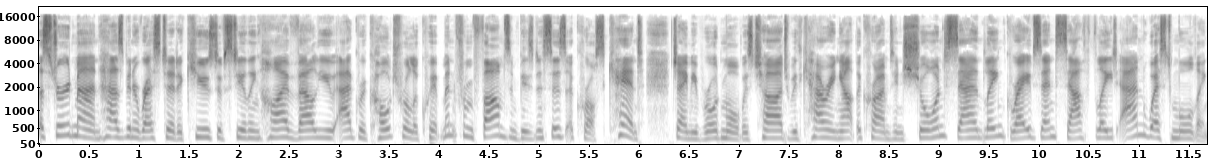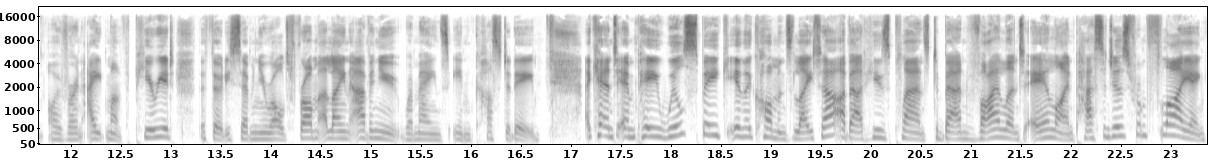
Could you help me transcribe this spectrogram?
A Strood man has been arrested accused of stealing high value agricultural equipment from farms and businesses across Kent. Jamie Broadmoor was charged with carrying out the crimes in Shorne, Sandling, Gravesend, Southfleet, and West Malling over an eight month period. The 37 year old from Elaine Avenue remains in custody. A Kent MP will speak in the Commons later about his plans to ban violent airline passengers from flying.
